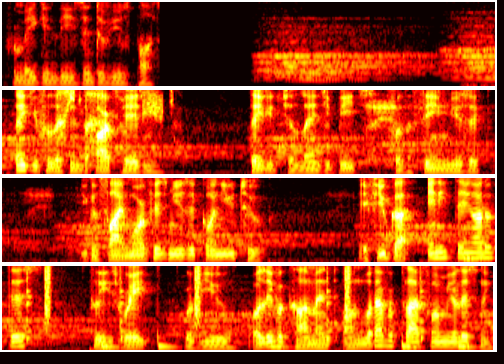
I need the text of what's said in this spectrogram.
for making these interviews possible. Thank you for listening to Art Pays Me. Thank you to Langy Beats for the theme music. You can find more of his music on YouTube. If you got anything out of this, please rate, review, or leave a comment on whatever platform you're listening.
